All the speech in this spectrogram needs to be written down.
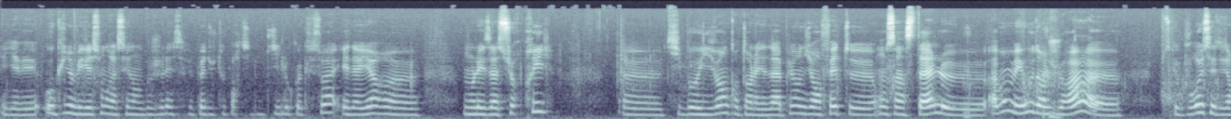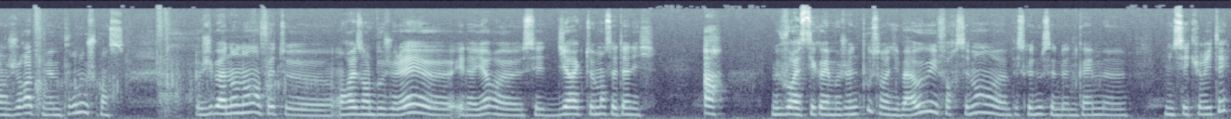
Et il n'y avait aucune obligation de rester dans le Beaujolais, ça fait pas du tout partie du deal ou quoi que ce soit. Et d'ailleurs, euh, on les a surpris. Euh, Thibaut et Yvan, quand on les a appelés, on dit en fait, euh, on s'installe. ah bon, mais où dans le Jura Parce que pour eux, c'était dans le Jura, puis même pour nous, je pense. Je dis bah non, non, en fait, on reste dans le Beaujolais, et d'ailleurs, c'est directement cette année. Ah mais vous restez quand même aux jeunes pousses. On a dit bah oui, oui forcément, parce que nous, ça nous donne quand même une sécurité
